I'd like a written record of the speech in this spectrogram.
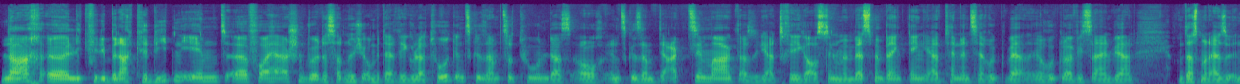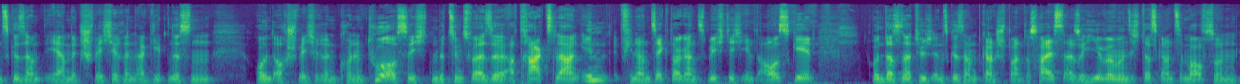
nach, äh, Liquid nach Krediten eben äh, vorherrschen wird. Das hat natürlich auch mit der Regulatorik insgesamt zu tun, dass auch insgesamt der Aktienmarkt, also die Erträge aus dem Investmentbanking eher tendenziell rückläufig sein werden und dass man also insgesamt eher mit schwächeren Ergebnissen und auch schwächeren Konjunkturaussichten bzw. Ertragslagen im Finanzsektor ganz wichtig eben ausgeht. Und das ist natürlich insgesamt ganz spannend. Das heißt also hier, wenn man sich das Ganze mal auf so ein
